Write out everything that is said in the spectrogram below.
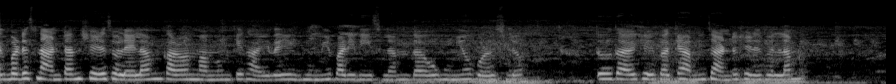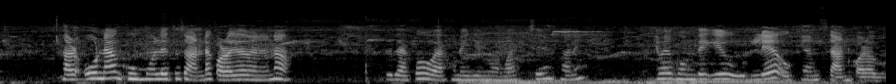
একবারে স্নান টান সেরে চলে এলাম, কারণ মামুনকে খাইয়ে দাইয়ে ঘুমিয়ে পাড়িয়ে দিয়েছিলাম, তা ও ঘুমিয়েও পড়েছিল। তো তাই সেই ফাঁকে আমি চানটা সেরে ফেললাম। আর ও না ঘুম হলে তো চানটা করা যাবে না না? তো দেখো এখন এই যে ঘুমাচ্ছে মানে? এবার ঘুম থেকে উঠলে ওকে আমি স্নান করাবো।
